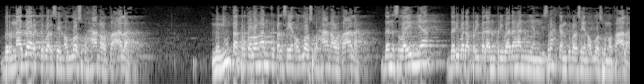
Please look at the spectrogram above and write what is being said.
bernazar kepada selain Allah Subhanahu wa taala meminta pertolongan kepada selain Allah Subhanahu wa taala dan selainnya daripada peribadahan-peribadahan yang diserahkan kepada selain Allah Subhanahu wa taala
